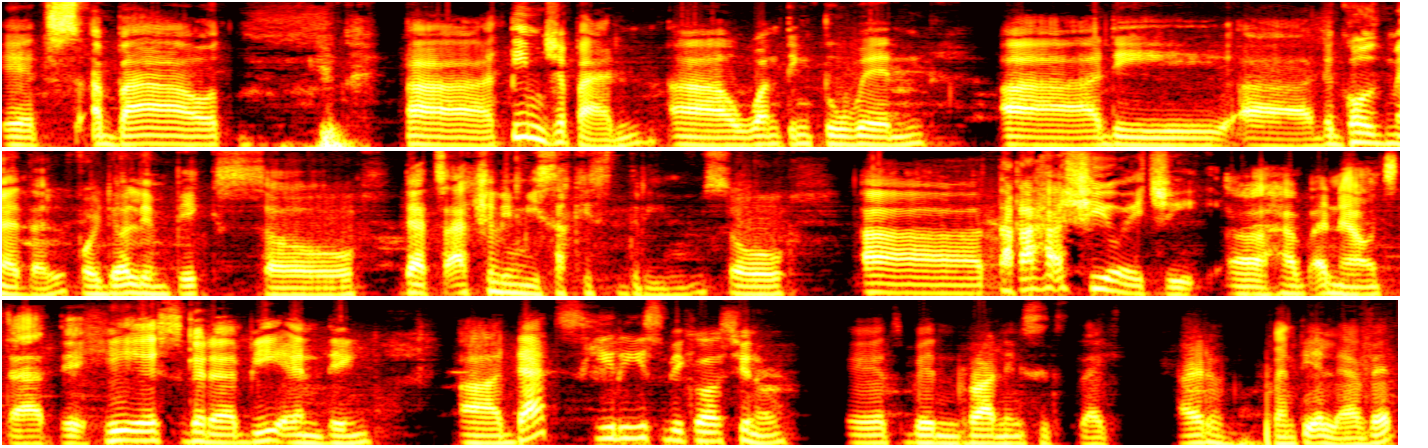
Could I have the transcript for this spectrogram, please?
it's about uh, Team Japan uh, wanting to win uh, the uh, the gold medal for the Olympics. So that's actually Misaki's dream. So uh, Takahashi Yoichi uh, have announced that he is gonna be ending uh, that series because you know it's been running since like I don't know 2011,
